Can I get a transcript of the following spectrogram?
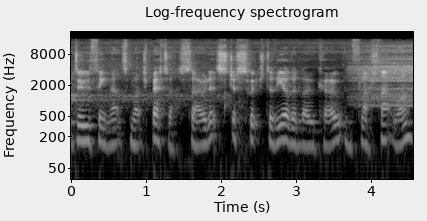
Do think that's much better. So let's just switch to the other loco and flash that one.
